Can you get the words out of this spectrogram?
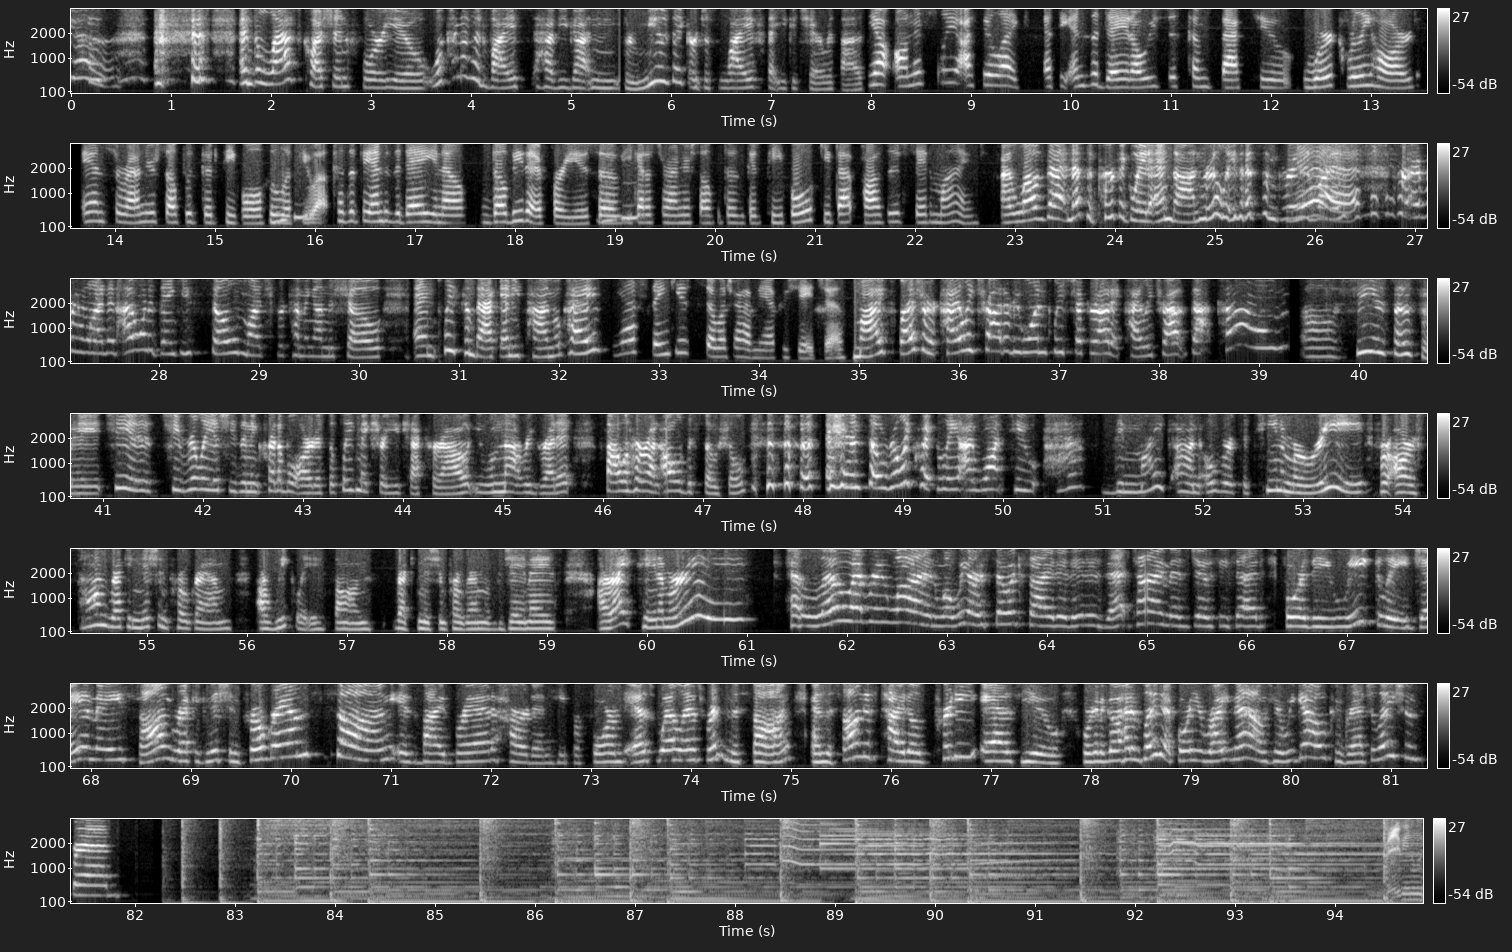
Yes. and the last question for you: What kind of advice have you gotten through music or just life that you could share with us? Yeah, honestly, I feel like at the end of the day, it always just comes back to work really hard and surround yourself with good people who lift Mhm. you up. Because at the end of the day, you know, they'll be there for you. So Mhm. you got to surround yourself with those good people. Keep that positive state of mind. I love that, and that's a perfect way to end on. Really, that's some great Yeah. advice for everyone. And I want to thank you so much for coming on the show. And please come back anytime, okay? Yes, thank you so much for having me. I appreciate you. My pleasure. Kylie Trout, everyone, please check her out at kylietrout.com. Oh, she is so sweet. She is. She really is. She's an incredible artist. So please make sure you check her out. You will not regret it. Follow her on all of the socials. and so, really quickly, I want to pass the mic on over to Tina Marie for our song recognition program, our weekly song recognition program of the JMAs. All right, Tina Marie. Hello, everyone. Well, we are so excited. It is that time, as Josie said, for the weekly JMA Song Recognition Program. Song is by Brad Harden. He performed as well as written the song, and the song is titled Pretty as You. We're going to go ahead and play that for you right now. Here we go. Congratulations, Brad.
